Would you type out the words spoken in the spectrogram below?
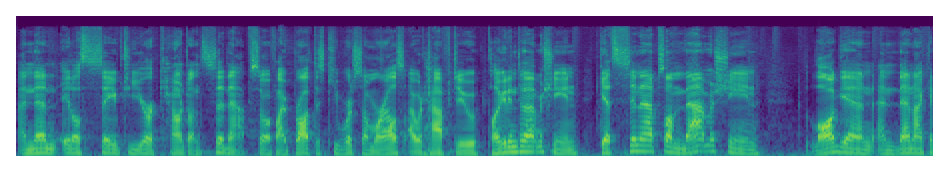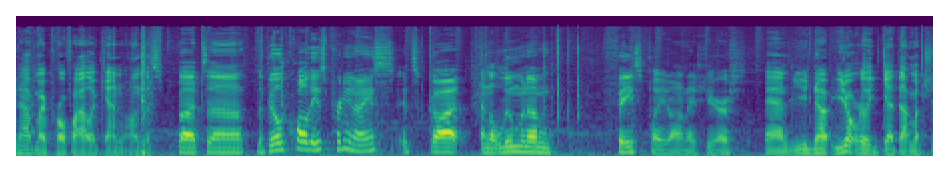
and then it'll save to your account on Synapse. So if I brought this keyboard somewhere else, I would have to plug it into that machine, get Synapse on that machine, log in, and then I could have my profile again on this. But uh, the build quality is pretty nice. It's got an aluminum faceplate on it here, and you know you don't really get that much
